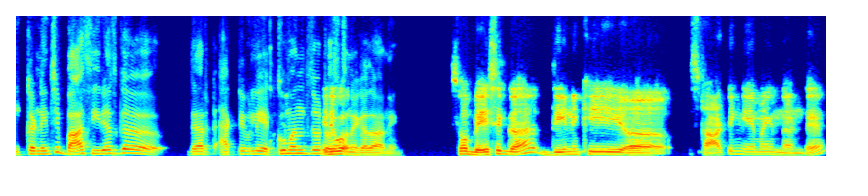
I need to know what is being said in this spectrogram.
ఇక్కడ నుంచి బాగా సీరియస్గా దే ఆర్ యాక్టివ్లీ ఎక్కువ మంది తోటి వస్తున్నాయి కదా అని. సో బేసిక్గా దీనికి స్టార్టింగ్ ఏమైందంటే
